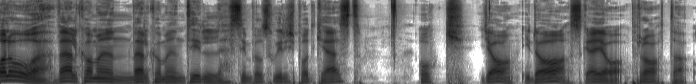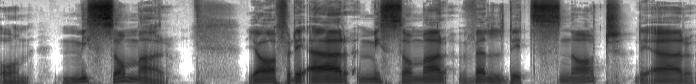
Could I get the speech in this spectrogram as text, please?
hallå! Välkommen, välkommen till Simple Swedish Podcast. Och ja, idag ska jag prata om midsommar. Ja, för det är midsommar väldigt snart. Det är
